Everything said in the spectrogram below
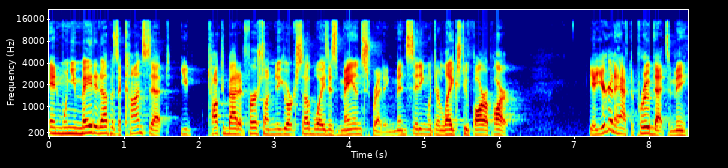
And when you made it up as a concept, you talked about it first on New York subways as man spreading, men sitting with their legs too far apart. Yeah, you're going to have to prove that to me.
